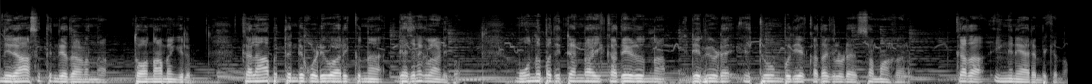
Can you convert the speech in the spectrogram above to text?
നിരാസത്തിന്റെതാണെന്ന് തോന്നാമെങ്കിലും കലാപത്തിന്റെ കൊടിവാറിക്കുന്ന രചനകളാണിവ. മൂന്ന് പതിറ്റാണ്ടായി കഥ എഴുതുന്ന രവിയുടെ ഏറ്റവും പുതിയ കഥകളുടെ സമാഹാരം. കഥ ഇങ്ങനെ ആരംഭിക്കുന്നു.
